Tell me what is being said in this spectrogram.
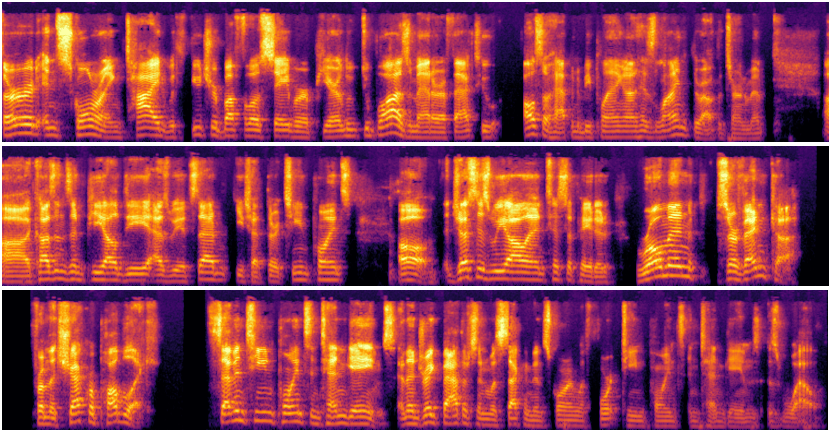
third in scoring, tied with future Buffalo Sabre Pierre Luc Dubois, as a matter of fact, who also happened to be playing on his line throughout the tournament. Uh, Cozens and PLD, as we had said, each had 13 points. Oh, just as we all anticipated, Roman Cervenka from the Czech Republic, 17 points in 10 games. And then Drake Batherson was second in scoring with 14 points in 10 games as well.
